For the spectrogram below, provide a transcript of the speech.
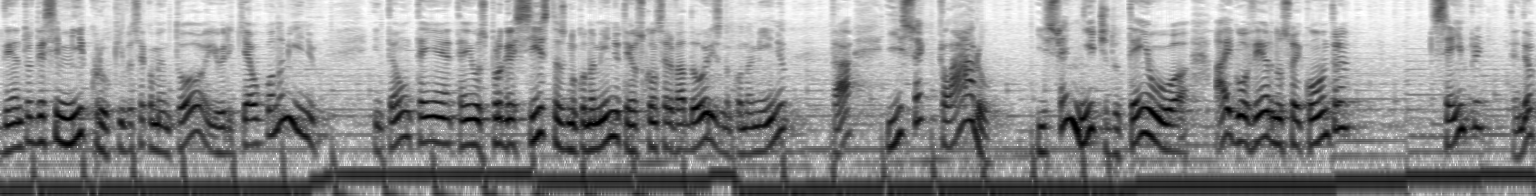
dentro desse micro que você comentou, Yuri, que é o condomínio. Então tem, tem os progressistas no condomínio, tem os conservadores no condomínio, tá? E isso é claro, isso é nítido. Tem o ai governo, sou contra, sempre, entendeu?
